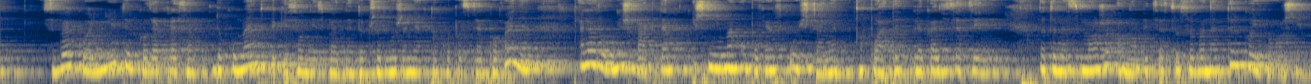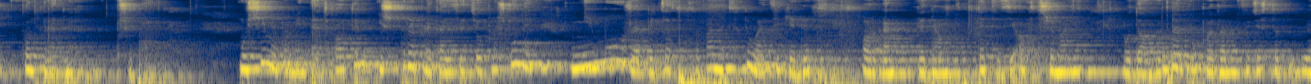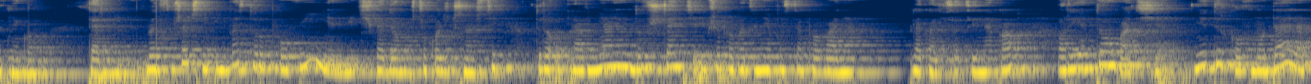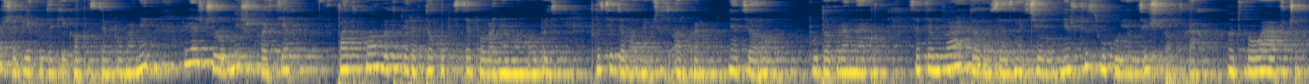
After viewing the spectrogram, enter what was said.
zwykłej nie tylko zakresem dokumentów, jakie są niezbędne do przedłożenia w toku postępowania, ale również faktem, iż nie ma obowiązku uiszczania opłaty legalizacyjnej. Natomiast może ona być zastosowana tylko i wyłącznie w konkretnych przypadkach. Musimy pamiętać o tym, iż tryb legalizacji uproszczonej nie może być zastosowany w sytuacji, kiedy organ wydał decyzję o wstrzymaniu budowy przed upływem 20-letniego terminu. Bezsprzecznie inwestor powinien mieć świadomość okoliczności, które uprawniają do wszczęcia i przeprowadzenia postępowania legalizacyjnego, orientować się nie tylko w modelach przebiegu takiego postępowania, lecz również w kwestiach wpadkowych, które w toku postępowania mogą być procedowane przez organ nadzoru budowlanego. Zatem warto rozeznać się również w przysługujących środkach odwoławczych,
